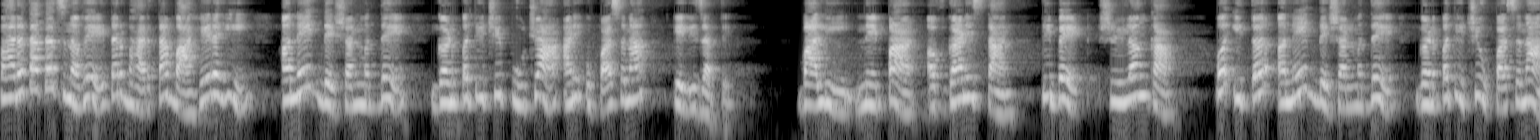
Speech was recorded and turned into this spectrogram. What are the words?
भारतातच नव्हे तर भारताबाहेरही अनेक देशांमध्ये गणपतीची पूजा आणि उपासना केली जाते. बाली नेपाळ अफगाणिस्तान तिबेट श्रीलंका व इतर अनेक देशांमध्ये गणपतीची उपासना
